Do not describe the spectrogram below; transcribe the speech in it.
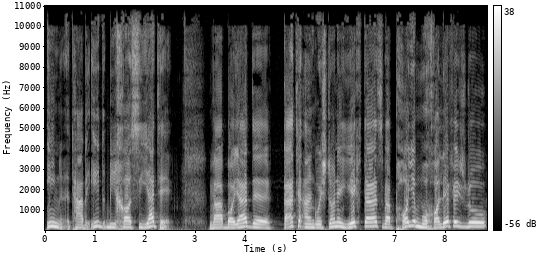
این تبعید بیخاصیته و باید قطع انگشتان یک دست و پای مخالفش رو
